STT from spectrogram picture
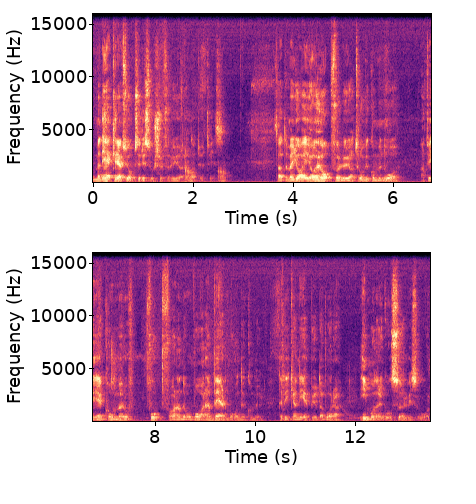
Men det här krävs ju också resurser för att göra ja. naturligtvis. Ja. Så att, men jag, jag är hoppfull och jag tror vi kommer nå att vi är, kommer att fortfarande att vara en välmående kommun. Där vi kan erbjuda våra invånare god service och vård.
